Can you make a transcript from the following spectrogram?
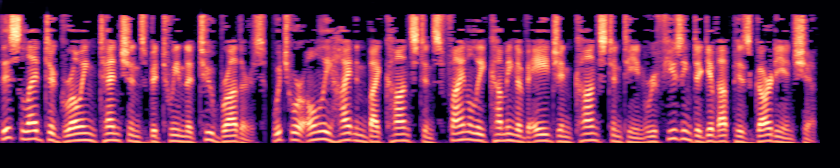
This led to growing tensions between the two brothers, which were only heightened by Constans finally coming of age and Constantine refusing to give up his guardianship.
